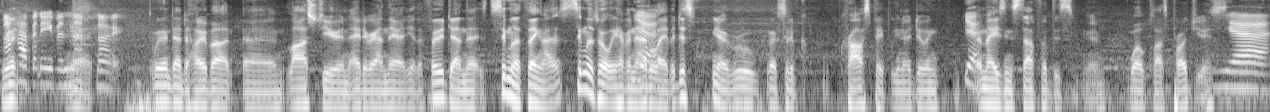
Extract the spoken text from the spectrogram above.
went- haven't even. yeah. No. we went down to Hobart uh, last year and ate around there. Yeah, the food down there, similar thing, like, similar to what we have in Yeah. Adelaide, but just you know, real like, sort of craftspeople, you know, doing Yeah. amazing stuff with this you know, world class produce. Yeah,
